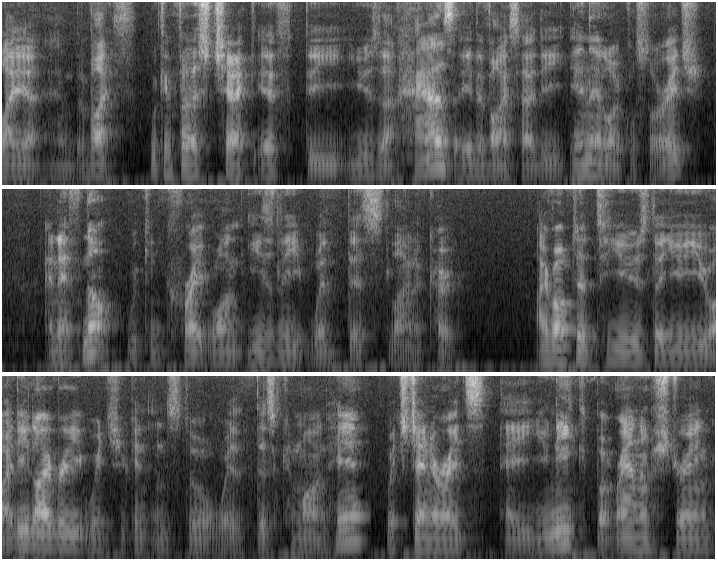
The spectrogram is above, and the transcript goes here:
player and device. We can first check if the user has a device ID in a local storage, and if not, we can create one easily with this line of code. I've opted to use the UUID library, which you can install with this command here, which generates a unique but random string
